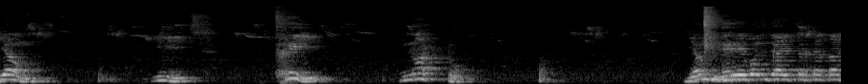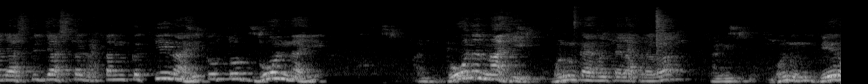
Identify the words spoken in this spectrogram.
M is three not two M variable जे आहे तर त्याचा जास्तीत जास्त घातांक तीन आहे तो तो दोन नाही. आणि दोन नाही म्हणून काय म्हणता येईल आपल्याला? आणि म्हणून देर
